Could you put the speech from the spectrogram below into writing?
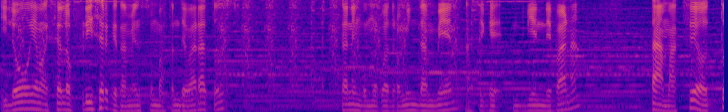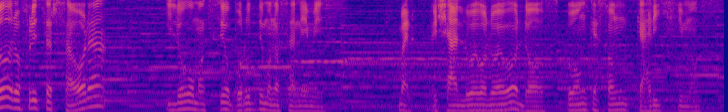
Y luego voy a maxear los Freezer, que también son bastante baratos. Están en como 4000 también, así que bien de pana. Está, maxeo todos los Freezers ahora. Y luego maxeo por último los enemies. Bueno, y ya luego, luego los Gon que son carísimos.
